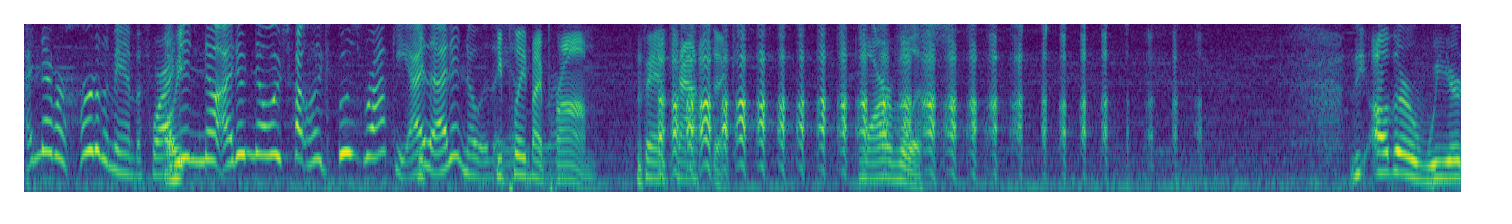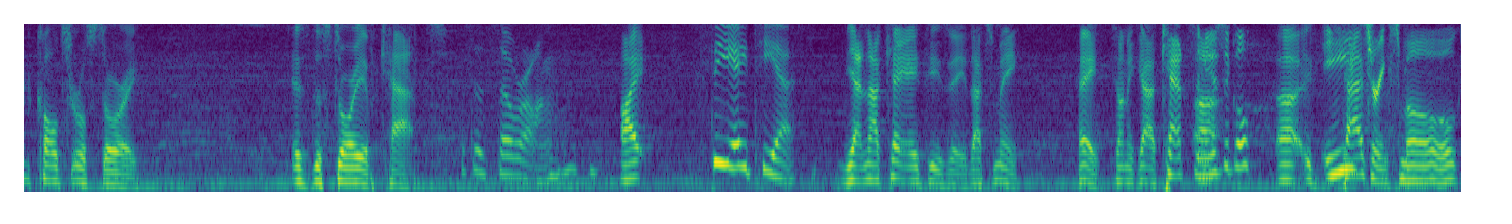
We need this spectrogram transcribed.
I never heard of the man before. I Oh, he- didn't know. I didn't know we were talking. Like, who's Rocky? I, I didn't know it was. He played my Rocky. prom. Fantastic. Marvelous. The other weird cultural story is the story of cats. This is so wrong. I C A T S. yeah, not K A T Z. That's me. Hey, Tony Katz. Cats the Uh, musical? Uh, Eat, Cats- drink, smoke.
